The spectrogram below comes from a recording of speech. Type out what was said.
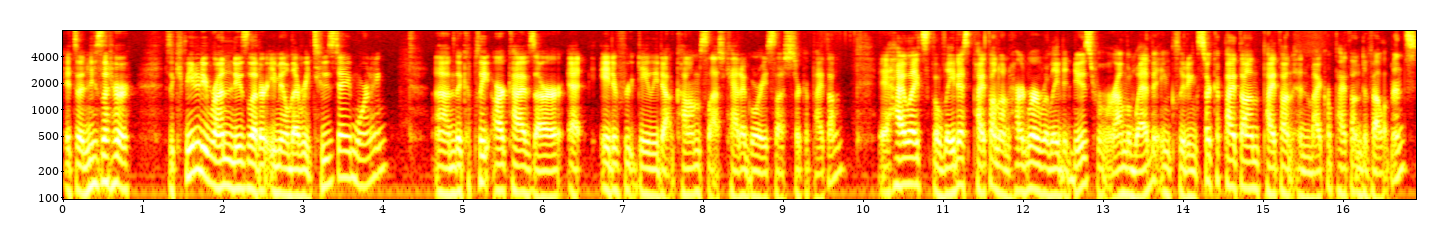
it's a newsletter. It's a community-run newsletter emailed every Tuesday morning. Um, the complete archives are at adafruitdaily.com slash category slash CircuitPython. It highlights the latest Python on hardware related news from around the web, including CircuitPython, Python, and MicroPython developments.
